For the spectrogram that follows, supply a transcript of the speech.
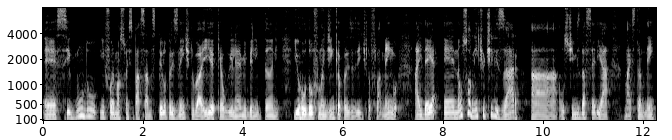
É, segundo informações passadas pelo presidente do Bahia, que é o Guilherme Belintani, e o Rodolfo Landim, que é o presidente do Flamengo, a ideia é não somente utilizar a, os times da Série A, mas também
